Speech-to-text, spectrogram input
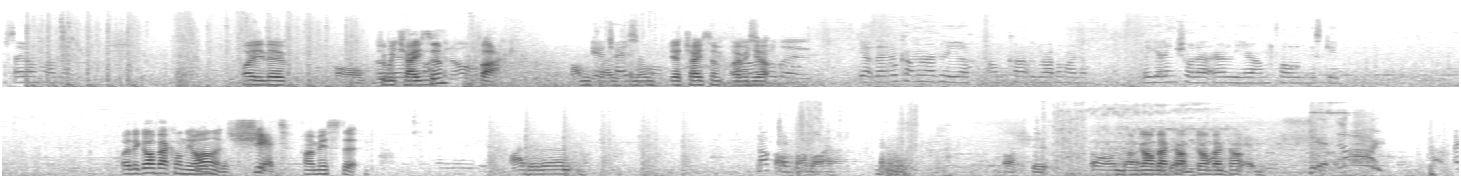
Stay on high ground. Oh, they're. Oh, Should we chase them? Fuck. I'm Yeah, chasing chase them them. Yeah, chase them over Oh, here. Yeah, they're coming over here. I'm currently right behind them. They're getting shot at out of the air. I'm following this kid. Oh, they're going back on the Good, island. good. Shit, I missed it. I didn't. Knocked Oh, him. bye bye. Oh shit. Oh no. I'm going back up, dead. going back I'm up. dead. Shit. No! I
